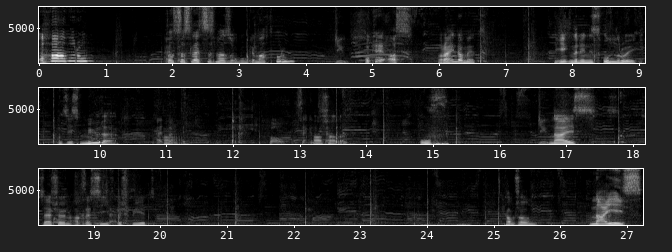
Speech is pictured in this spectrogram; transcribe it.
Aha, warum? Du hast das letztes Mal so gut gemacht, warum? Okay, Ass. Rein damit. Die Gegnerin ist unruhig. Und sie ist müde. Ah, service. schade. Uff. Nice. Sehr schön aggressiv gespielt. Komm schon. Nice.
